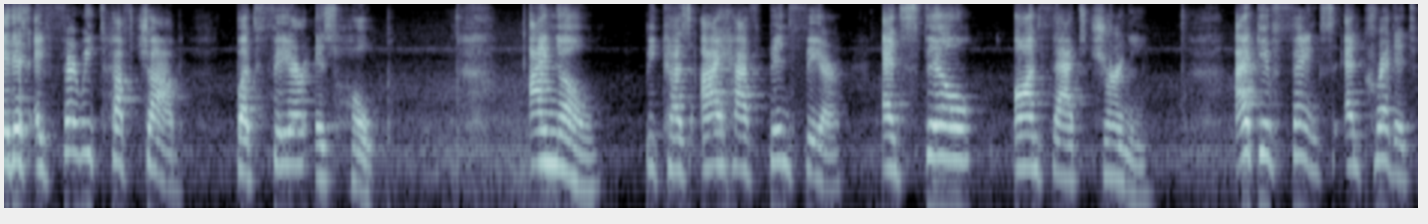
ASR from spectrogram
It is a very tough job, but there is hope. I know because I have been there and still on that journey. I give thanks and credit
